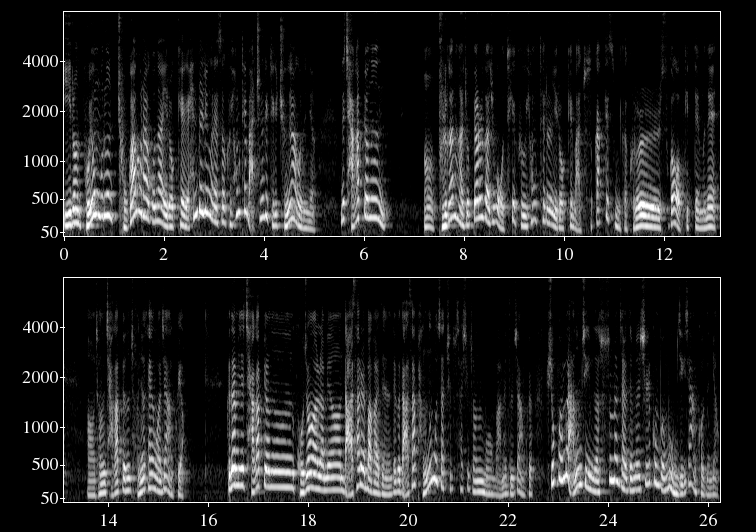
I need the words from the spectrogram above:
이런 보형물은 조각을 하거나 이렇게 핸들링을 해서 그 형태에 맞추는 게 되게 중요하거든요. 근데 자가뼈는 어, 불가능하죠. 뼈를 가지고 어떻게 그 형태를 이렇게 맞춰서 깎겠습니까? 그럴 수가 없기 때문에 어, 저는 자가뼈는 전혀 사용하지 않고요. 그 다음에 이제 자가뼈는 고정하려면 나사를 박아야 되는데 그 나사 박는 것 자체도 사실 저는 뭐 마음에 들지 않고요. 귀족보험은 안 움직입니다. 수술만 잘 되면 실리콘 보험은 움직이지 않거든요.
